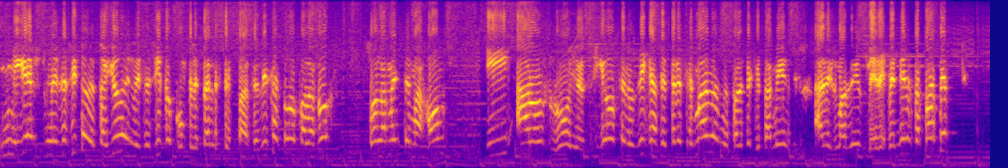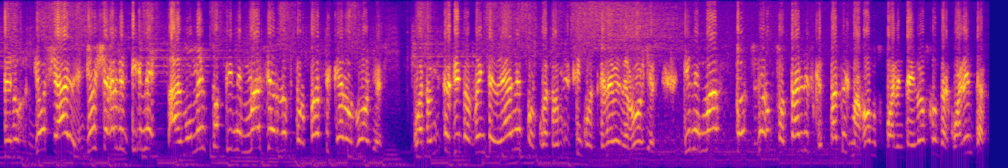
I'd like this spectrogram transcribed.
Miguel, necesito de tu ayuda y necesito completar este pase. Dice todo para Rock, solamente Mahomes y Aaron Rodgers. Yo se los dije hace tres semanas, me parece que también Alex Madrid me defendió esta parte, pero Josh Allen, Josh Allen tiene, al momento tiene más yardas por pase que Aaron Rodgers. 4.320 de Allen por 4.059 de Rodgers. Tiene más touchdowns totales que Patrick Mahomes, 42 contra 40.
